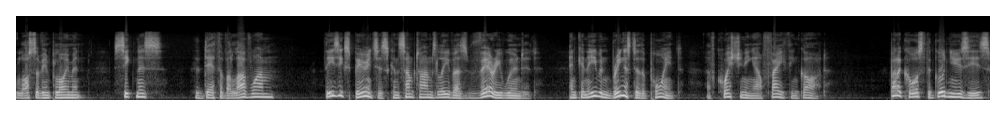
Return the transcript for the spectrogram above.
loss of employment, sickness, the death of a loved one, these experiences can sometimes leave us very wounded and can even bring us to the point of questioning our faith in God. But of course, the good news is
